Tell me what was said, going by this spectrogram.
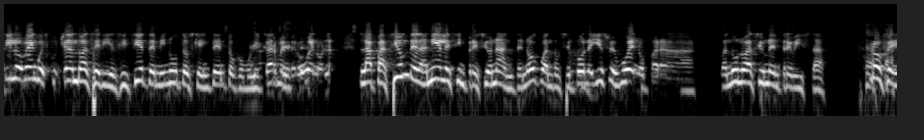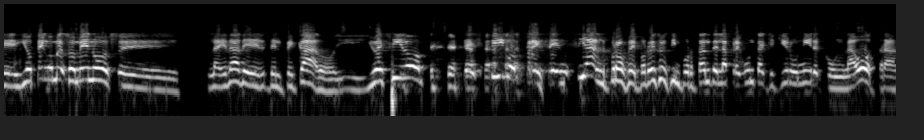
Sí lo, vengo, escuchando hace 17 minutos que intento comunicarme, pero bueno, la, pasión de Daniel es impresionante, ¿no? Cuando se pone, y eso es bueno para cuando uno hace una entrevista. Profe, yo tengo más o menos eh, la edad del pecado y yo he sido testigo presencial, profe, por eso es importante la pregunta que quiero unir con la otra.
